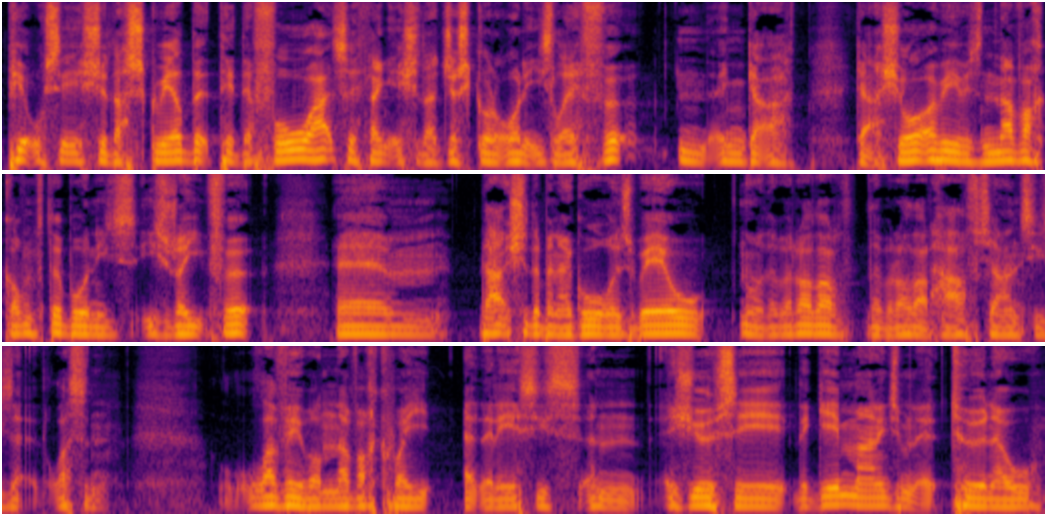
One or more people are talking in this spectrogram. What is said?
people say he should have squared it to Defoe. I actually think he should have just got it on his left foot and, and get a get a shot away. He was never comfortable on his, his right foot. Um, that should have been a goal as well. No, there were other there were other half chances. That, listen, Livy were never quite at the races, and as you say, the game management at two 0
